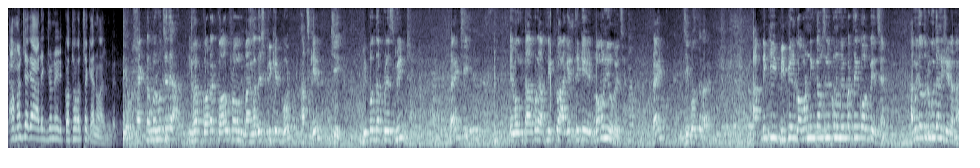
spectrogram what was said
আমার জায়গায় আরেকজনের কথাবার্তা কেন আনবেন? এক নম্বর হচ্ছে যে you have got a call from Bangladesh cricket board আজকে। জি। Before the press meet right জি। এবং তারপরে আপনি একটু আগের থেকে নমনীয় হয়েছেন রাইট জি বলতে পারেন। আপনি কি বিপিএল গভর্নিং কাউন্সিলের কোনো মেম্বার থেকে কল পেয়েছেন? আমি যতটুকু জানি সেটা না।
